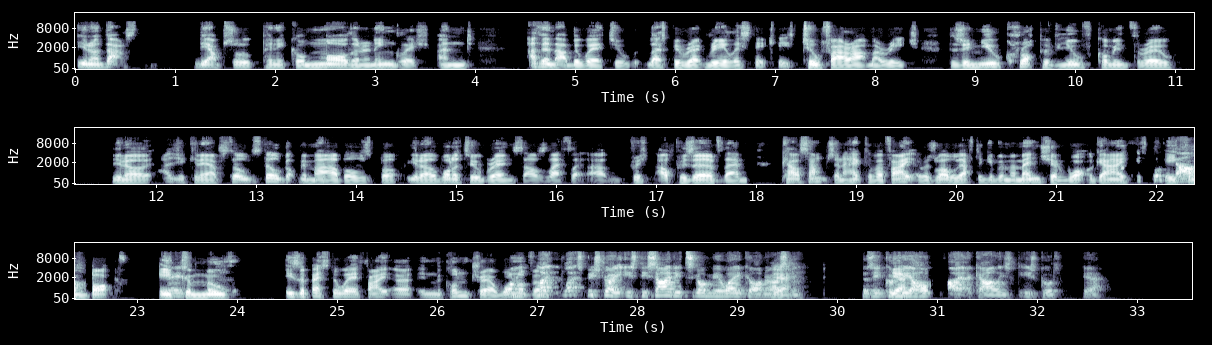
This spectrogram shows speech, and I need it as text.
you know, that's the absolute pinnacle more than an English. And I think that'd be way too. Let's be re- realistic. It's too far out my reach. There's a new crop of youth coming through you know, as you can hear, I've still still got my marbles, but you know, one or two brain cells left. I'll, I'll preserve them. Carl Sampson, a heck of a fighter as well. We have to give him a mention. What a guy! He can box. He can move. He's the best away fighter in the country. Or one of them. Let, us be straight. He's decided to go on the away corner, hasn't yeah. he? Because he could yeah. be a whole fighter, Carl. He's he's good. Yeah.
